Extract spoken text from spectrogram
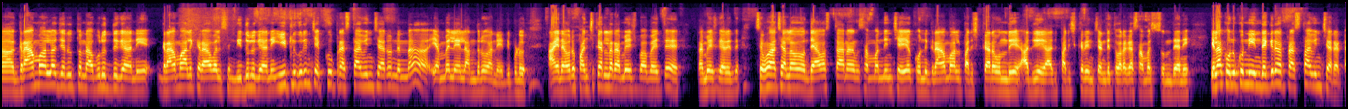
గ్రామాల్లో జరుగుతున్న అభివృద్ధి గాని గ్రామాలకి రావాల్సిన నిధులు గాని వీటి గురించి ఎక్కువ ప్రస్తావించారు నిన్న ఎమ్మెల్యేలు అందరూ అనేది. ఇప్పుడు ఆయన ఎవరు? పంచకర్ల రమేష్ బాబు అయితే రమేష్ గారు అయితే సింహాచలం దేవస్థానానికి సంబంధించి కొన్ని గ్రామాల పరిష్కారం ఉంది అది అది పరిష్కరించండి త్వరగా సమస్య ఉంది అని. ఇలా కొన్ని కొన్ని ఈయన దగ్గర ప్రస్తావించారట.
